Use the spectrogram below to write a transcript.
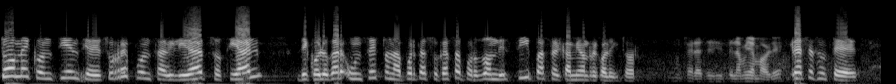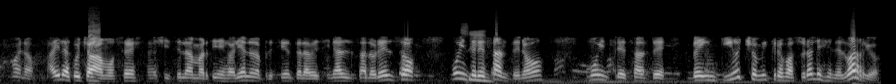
tome conciencia de su responsabilidad social de colocar un cesto en la puerta de su casa por donde sí pasa el camión recolector. Muchas gracias, Gisela, muy amable. Gracias a ustedes. Bueno, ahí la escuchábamos, ¿eh? A Gisela Martínez Galeano, la presidenta de la vecinal San Lorenzo. Muy interesante, ¿no? Muy interesante. 28 micros basurales en el barrio.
